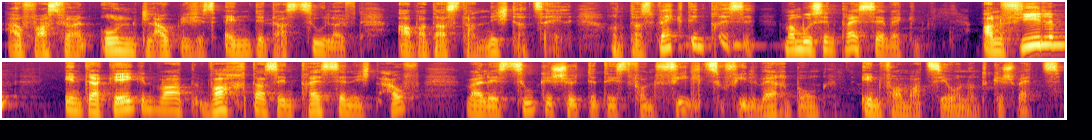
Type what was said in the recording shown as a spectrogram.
auf was für ein unglaubliches Ende das zuläuft, aber das dann nicht erzähle. Und das weckt Interesse. Man muss Interesse wecken. An vielem in der Gegenwart wacht das Interesse nicht auf, weil es zugeschüttet ist von viel zu viel Werbung, Information und Geschwätz.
